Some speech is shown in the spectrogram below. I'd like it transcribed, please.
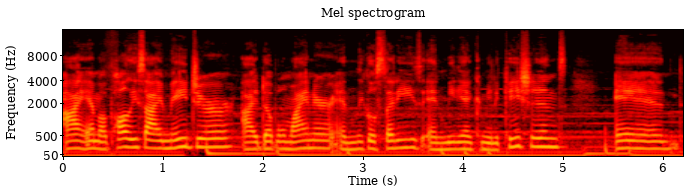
I am a poli sci major. I double minor in legal studies and media and communications. And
